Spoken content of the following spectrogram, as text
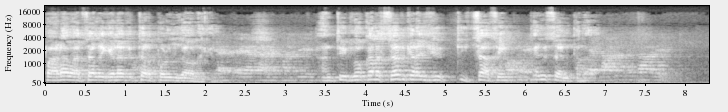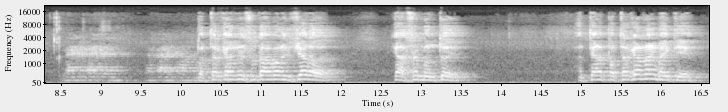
पाडा वाचायला गेला तर त्याला पळून जावं लागेल. आणि ती लोकांना सहन करायची इच्छा असेल त्यांनी सहन करा. पत्रकारांनी सुद्धा आम्हाला विचारावं. हे असं म्हणतोय. आणि त्याला पत्रकारांना माहिती आहे.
